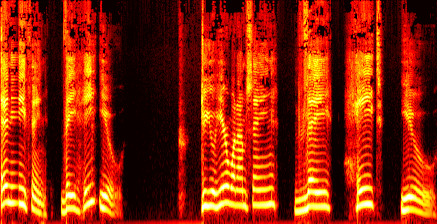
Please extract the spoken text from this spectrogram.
anything. They hate you. Do you hear what I'm saying? They hate you.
